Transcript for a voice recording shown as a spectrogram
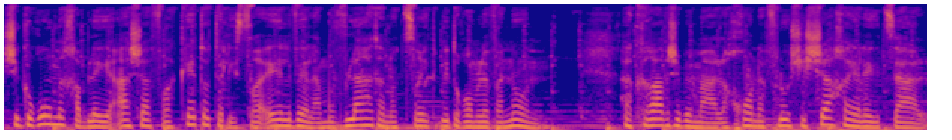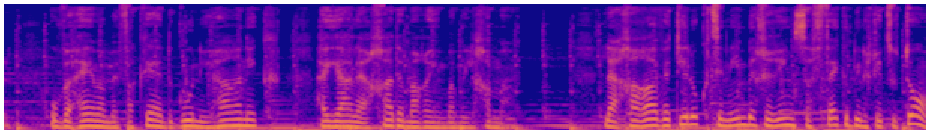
שיגרו מחבלי אש"ף רקטות אל ישראל ואל המובלעת הנוצרית בדרום לבנון. הקרב שבמהלכו נפלו שישה חיילי צה"ל, ובהם המפקד גוני הרניק, היה לאחד המראים במלחמה. לאחריו הטילו קצינים בכירים ספק בנחיצותו,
